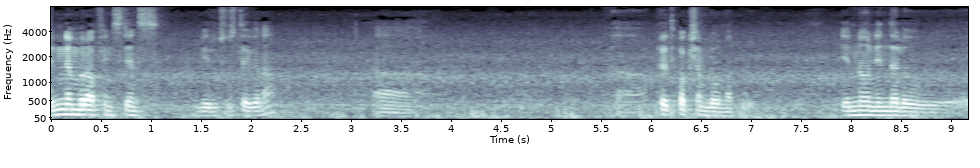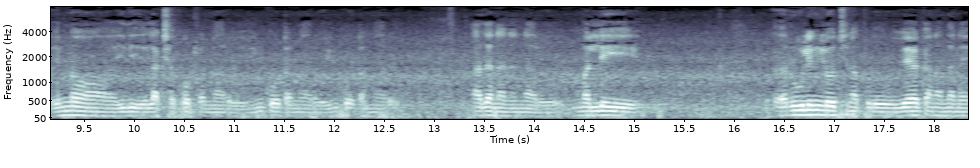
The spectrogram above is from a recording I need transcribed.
ఎన్ నెంబర్ ఆఫ్ ఇన్సిడెంట్స్ మీరు చూస్తే కదా ప్రతిపక్షంలో ఉన్నప్పుడు ఎన్నో నిందలు ఎన్నో ఇది లక్ష కోట్లు అన్నారు ఇంకోటి అన్నారు ఇంకోటి అన్నారు. అదని అని అన్నారు మళ్ళీ రూలింగ్లో వచ్చినప్పుడు వివేకానందనే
